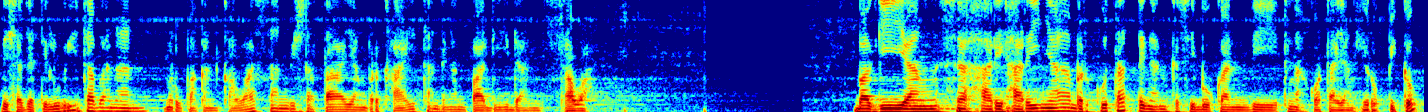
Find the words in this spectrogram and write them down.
Desa Jatiluwi Tabanan merupakan kawasan wisata yang berkaitan dengan padi dan sawah. Bagi yang sehari-harinya berkutat dengan kesibukan di tengah kota yang hiruk pikuk,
